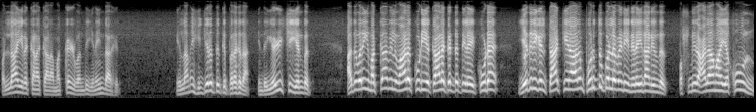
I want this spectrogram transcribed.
பல்லாயிரக்கணக்கான மக்கள் வந்து இணைந்தார்கள். எல்லாமே ஹிஜ்ரத்துக்கு பிறகுதான். இந்த எழுச்சி என்பது அதுவரை மக்காவில் வாழக்கூடிய காலகட்டத்திலே கூட எதிரிகள் தாக்கினாலும் பொறுத்து கொள்ள வேண்டிய நிலைதான் இருந்தது. வஸ்பிர் அலாமா யகூன்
